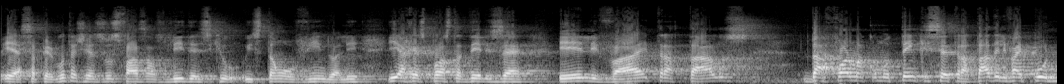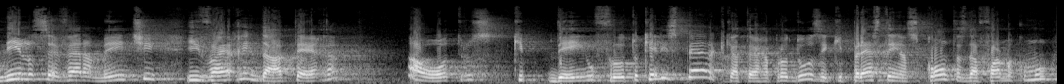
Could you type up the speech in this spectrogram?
E essa pergunta Jesus faz aos líderes que o estão ouvindo ali, e a resposta deles é: Ele vai tratá-los da forma como tem que ser tratado, ele vai puni-los severamente e vai arrendar a terra a outros que deem o fruto que ele espera que a terra produza e que prestem as contas da forma como,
